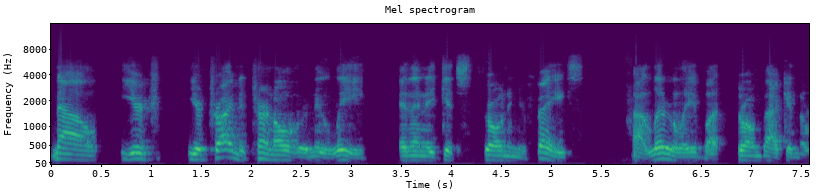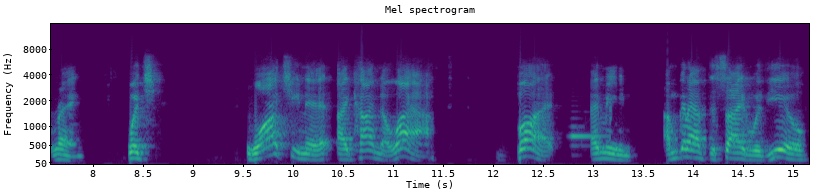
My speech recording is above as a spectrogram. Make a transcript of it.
Now you're you're trying to turn over a new leaf, and then it gets thrown in your face, not literally, but thrown back in the ring. Which, watching it, I kind of laughed. But I mean, I'm gonna have to side with you.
